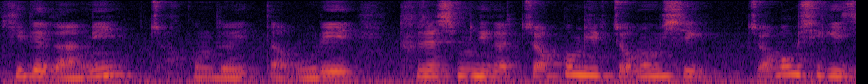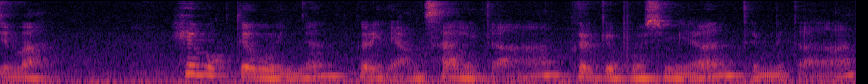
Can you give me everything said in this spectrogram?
기대감이 조금 더 있다. 우리 투자 심리가 조금씩 조금씩 조금씩이지만 회복되고 있는 그런 양상이다. 그렇게 보시면 됩니다.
